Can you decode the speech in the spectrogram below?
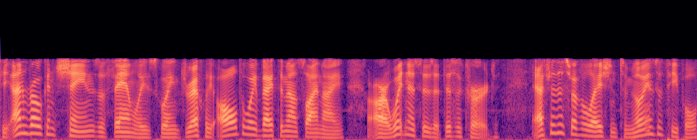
The unbroken chains of families going directly all the way back to Mount Sinai are witnesses that this occurred. After this revelation to millions of people,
